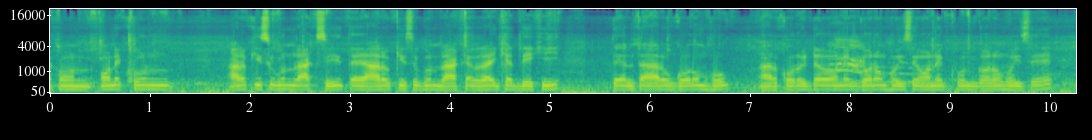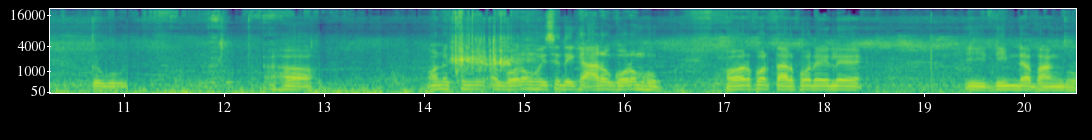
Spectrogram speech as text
এখন অনেকক্ষণ আরও কিছুক্ষণ রাখছি তাই আরও কিছুক্ষণ রাখা রাইখা দেখি। তেলটা আরও গরম হোক। আর কড়াইটাও অনেক গরম হয়েছে অনেকক্ষণ গরম হয়েছে তবু হ্যাঁ অনেকক্ষণ গরম হয়েছে দেখি আরও গরম হোক। হওয়ার পর তারপরে এলে এই ডিমটা ভাঙবো।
